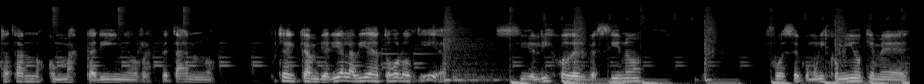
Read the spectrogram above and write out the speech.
tratarnos con más cariño, respetarnos. Que cambiaría la vida de todos los días. Si el hijo del vecino fuese como un hijo mío que me,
